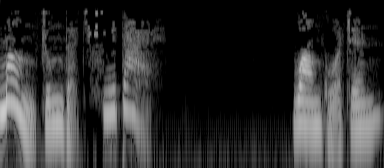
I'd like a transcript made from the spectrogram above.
梦中的期待，汪国真。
